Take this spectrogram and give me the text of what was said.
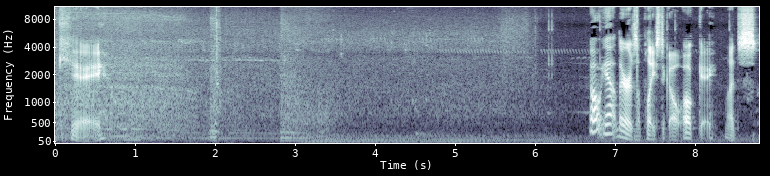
Okay. Yeah, there is a place to go. Okay, let's...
